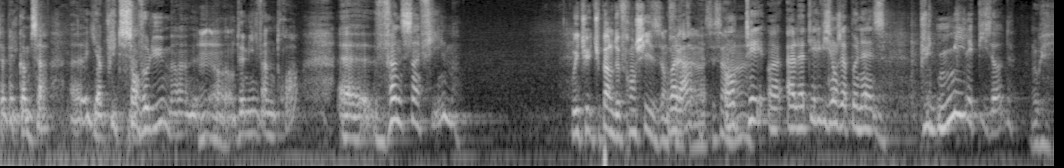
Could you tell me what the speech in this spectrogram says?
s'appelle comme ça. il y a plus de 100 volumes hein, en 2023, euh, 25 films, Oui, tu, tu parles de franchise, en voilà, fait. hein, c'est ça. en hein euh, à la télévision japonaise, plus de 1000 épisodes. Oui.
